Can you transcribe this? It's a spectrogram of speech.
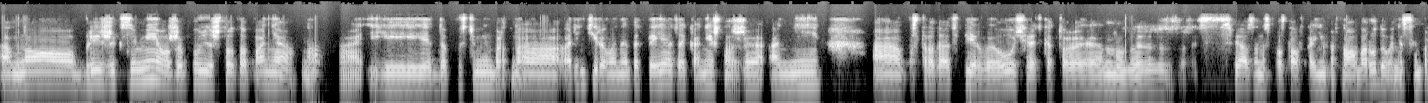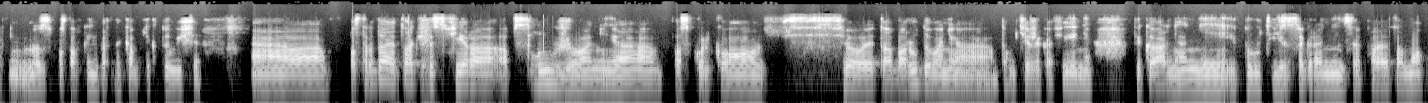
Но ближе к зиме уже будет что-то понятно. И, допустим, импортно ориентированные предприятия, конечно же, они а, пострадают в первую очередь, которые ну, связаны с поставкой импортного оборудования, с, импорт, с поставкой импортных комплектующих. Пострадает также сфера обслуживания, поскольку все это оборудование, там те же кофейни, пекарни, они идут из-за границы. Поэтому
